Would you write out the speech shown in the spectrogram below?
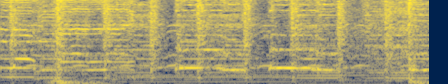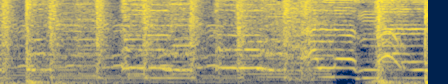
I love my life.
